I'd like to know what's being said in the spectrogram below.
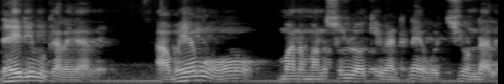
ధైర్యము కలగాలి. అభయము మన మనసుల్లోకి వెంటనే వచ్చి ఉండాలి.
